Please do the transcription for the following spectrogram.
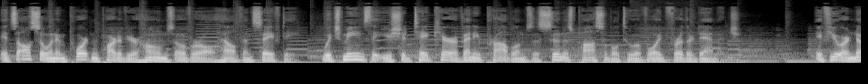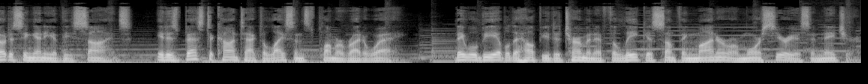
It's also an important part of your home's overall health and safety which means that you should take care of any problems as soon as possible to avoid further damage. If you are noticing any of these signs, it is best to contact a licensed plumber right away. They will be able to help you determine if the leak is something minor or more serious in nature.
